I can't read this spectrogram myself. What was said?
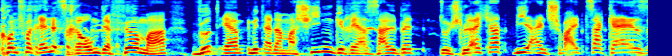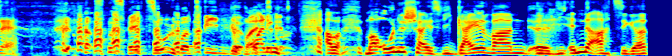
Konferenzraum der Firma wird er mit einer Maschinengewehrsalbe durchlöchert wie ein Schweizer Käse. Das ist echt so übertrieben gewaltig. Aber mal ohne Scheiß, wie geil waren äh, die Ende 80er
